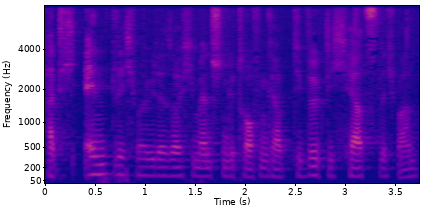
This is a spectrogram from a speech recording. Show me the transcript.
hatte ich endlich mal wieder solche Menschen getroffen gehabt, die wirklich herzlich waren,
